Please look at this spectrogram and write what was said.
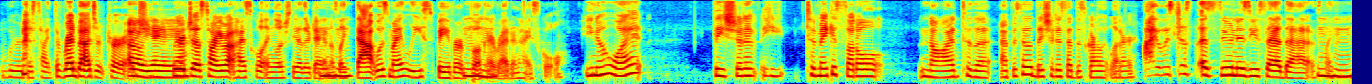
we were just talking the Red Badge of Courage. Oh, yeah, yeah, yeah. We were just talking about high school English the other day, and I was like, mm-hmm. that was my least favorite book I mm-hmm. read in high school. you know what? They should have he to make a subtle nod to the episode. They should have said the Scarlet Letter. I was just as soon as you said that, I was like, mm-hmm.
